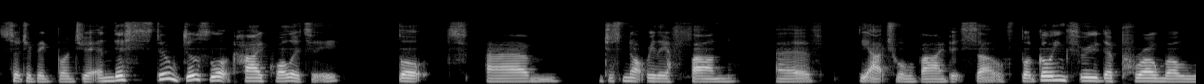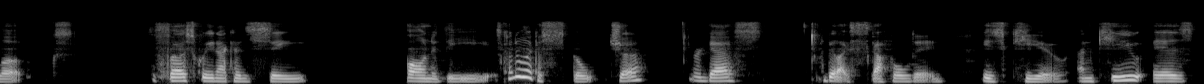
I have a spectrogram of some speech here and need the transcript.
Such a big budget, and this still does look high quality, but um, just not really a fan of the actual vibe itself. But going through the promo looks, the first queen I can see on the it's kind of like a sculpture, I guess, a bit like scaffolding, is Q, and Q is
